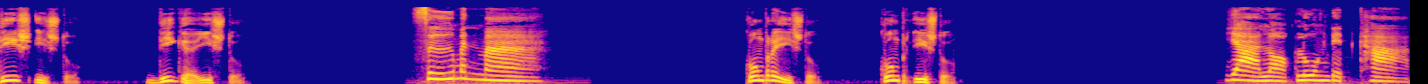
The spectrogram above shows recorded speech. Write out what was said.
diz isto diga isto ซื้อมันมา compra isto compre isto อย่าหลอกลวงเด็ดขาด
